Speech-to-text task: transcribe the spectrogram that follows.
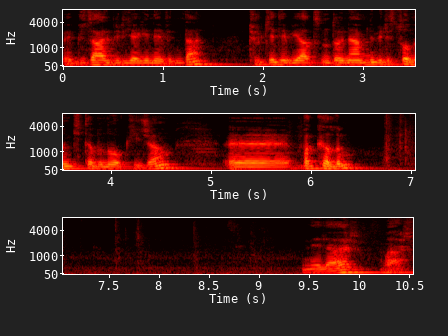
E, güzel bir yayın evinden. Türk Edebiyatı'nda önemli birisi. Onun kitabını okuyacağım. E, bakalım neler var.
